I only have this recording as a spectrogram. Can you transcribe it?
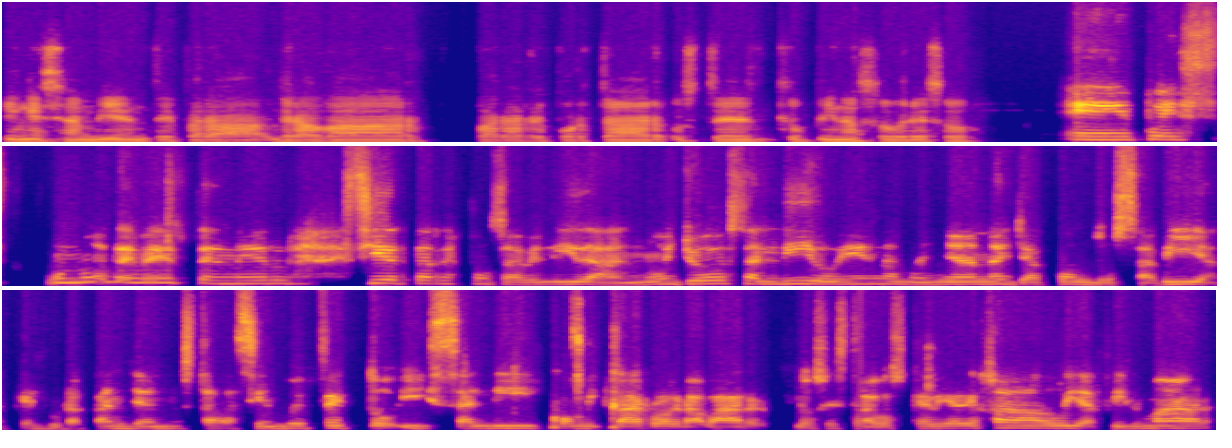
en ese ambiente para grabar, para reportar. ¿Usted qué opina sobre eso? Eh, pues uno debe tener cierta responsabilidad, ¿no? Yo salí hoy en la mañana ya cuando sabía que el huracán ya no estaba haciendo efecto y salí con mi carro a grabar los estragos que había dejado y a filmar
